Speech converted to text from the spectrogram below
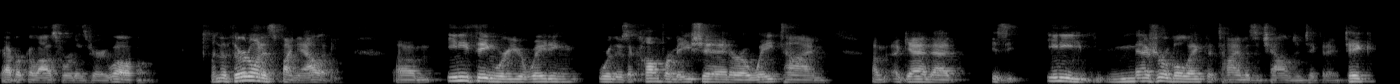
Fabric allows for. Does very well. And the third one is finality. Um, anything where you're waiting, where there's a confirmation or a wait time, um, again, that is any measurable length of time is a challenge in ticketing. Take,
